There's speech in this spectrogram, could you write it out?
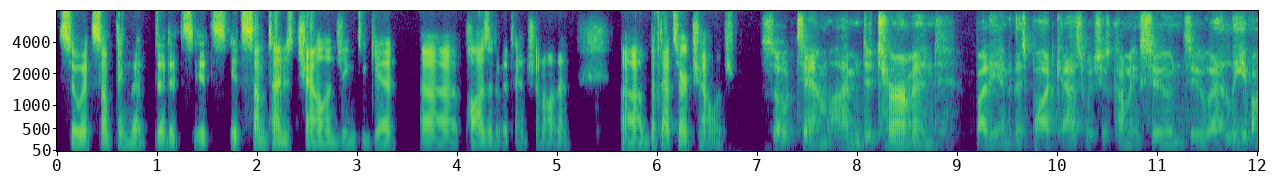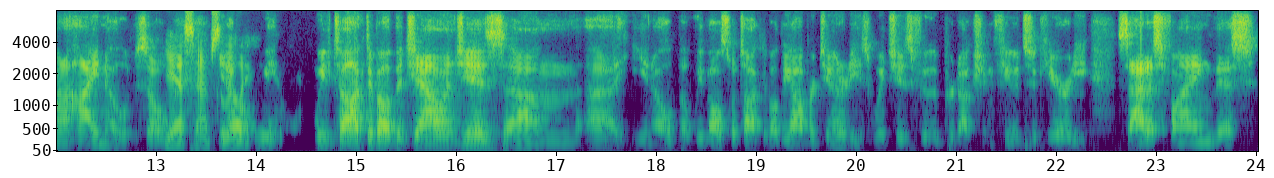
so it's something that that it's it's it's sometimes challenging to get uh, positive attention on it, uh, but that's our challenge. So Tim, I'm determined by the end of this podcast, which is coming soon, to uh, leave on a high note. So yes, absolutely. You know, we, have talked about the challenges. Um, uh, you know, but we've also talked about the opportunities, which is food production, food security, satisfying this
